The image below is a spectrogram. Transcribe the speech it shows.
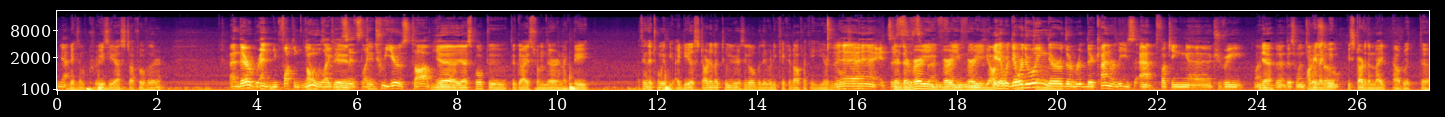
Yeah. Make some crazy ass stuff over there. And they're brand new, fucking new. Oh, like it's, dude, it's like dude. two years top. Yeah, yeah. I spoke to the guys from there, and like they, I think they told me the idea started like two years ago, but they really kicked it off like a year ago. Yeah, something. it's, They're it's, there it's very brand very very young. Yeah, they were they were doing um, their re- their kind of release at fucking uh, Cuvée like Yeah. the, this winter. I mean, like so. we, we started the night out with the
